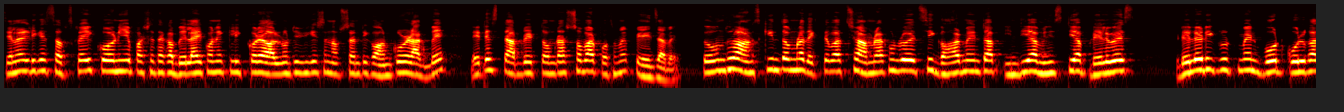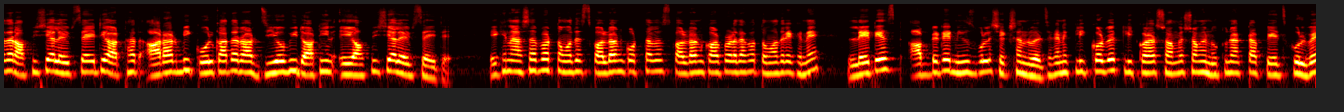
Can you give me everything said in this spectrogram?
চ্যানেলটিকে সাবস্ক্রাইব করে নিয়ে পাশে থাকা বেল আইকনে ক্লিক করে অল নোটিফিকেশন অপশানটিকে অন করে রাখবে। লেটেস্ট আপডেট তোমরা সবার প্রথমে পেয়ে যাবে। তো বন্ধুরা অনস্ক্রিন তোমরা দেখতে পাচ্ছ, আমরা এখন রয়েছি government of India ministry of railways railway recruitment board কলকাতার অফিসিয়াল ওয়েবসাইটে অর্থাৎ আরআরবি কলকাতার ডট জিওভি ডট ইন এই অফিসিয়াল ওয়েবসাইটে এখানে আসার পর তোমাদের স্কল ডাউন করতে হবে স্কল ডাউন করার পরে দেখো তোমাদের এখানে লেটেস্ট আপডেটেড নিউজ বলে সেকশন রয়েছে। এখানে ক্লিক করবে ক্লিক করার সঙ্গে সঙ্গে নতুন একটা পেজ খুলবে।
